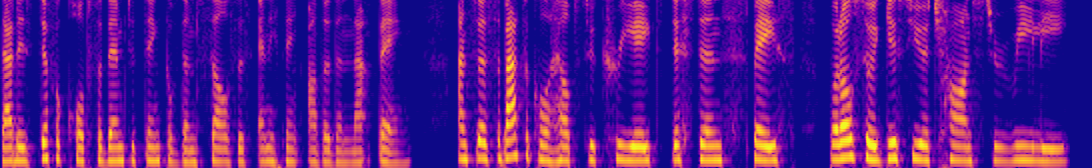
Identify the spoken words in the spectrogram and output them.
that it's difficult for them to think of themselves as anything other than that thing. And so sabbatical helps to create distance, space, but also it gives you a chance to really,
